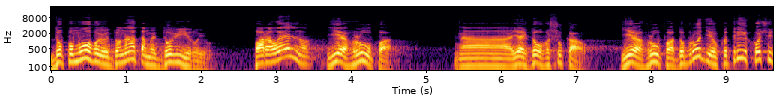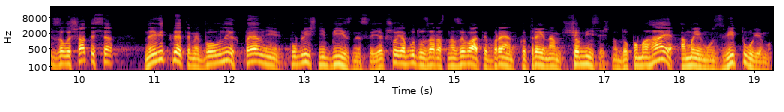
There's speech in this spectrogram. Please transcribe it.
допомогою, донатами, довірою. Паралельно є група, я їх довго шукав, є група добродіїв, котрі хочуть залишатися невідкритими, бо у них певні публічні бізнеси. Якщо я буду зараз називати бренд, котрий нам щомісячно допомагає, а ми йому звітуємо,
